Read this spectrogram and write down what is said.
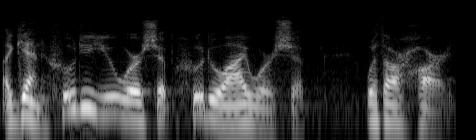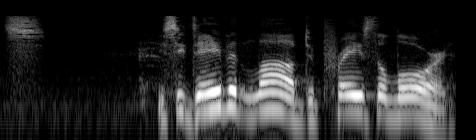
Again, who do you worship? Who do I worship? With our hearts. You see, David loved to praise the Lord.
